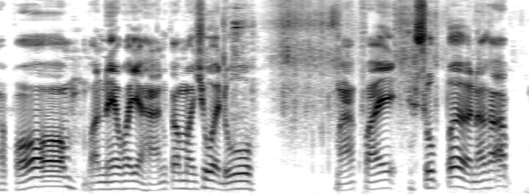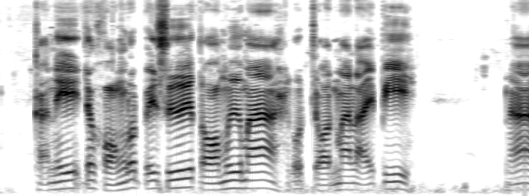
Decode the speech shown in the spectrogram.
รับผมวันนี้พยาหารก็มาช่วยดูมาร์คไฟซูเปอร์นะครับคันนี้เจ้าของรถไปซื้อต่อมือมารถจอดมาหลายปีนะ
